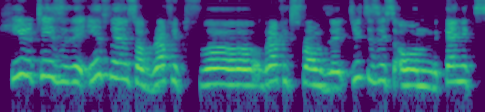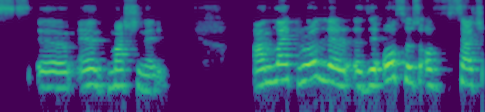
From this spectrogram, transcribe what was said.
Here it is the influence of graphic, uh, graphics from the treatises on mechanics uh, and machinery. Unlike Rodler, the authors of such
